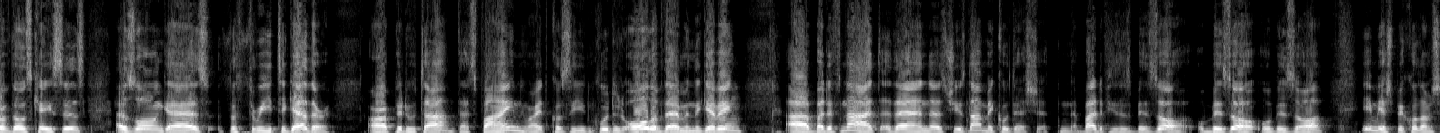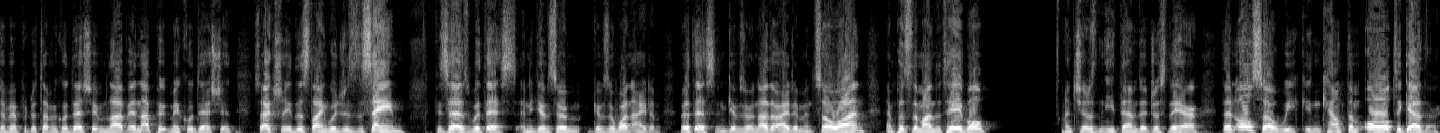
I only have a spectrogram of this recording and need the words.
of those cases, as long as the three together are peruta, that's fine, right? Because he included all of them in the giving. Uh, but if not, then uh, she's not mikodeshet. But if he says bezo, bezo, bezo, im yesh bikolam shave peruta mikodeshim lav not mikodeshet. So actually, this language is the same. If he says with this, and he gives her gives her one item with this, and gives her another item, and so on, and puts them on the table and she doesn't eat them, they're just there, then also we can count them all together.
